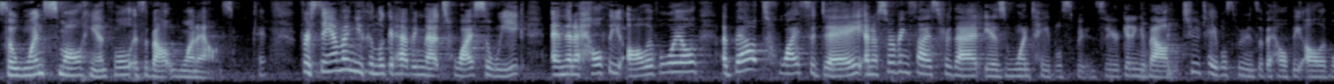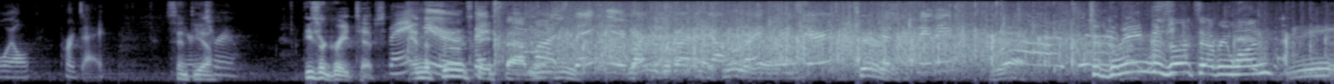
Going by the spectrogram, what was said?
So one small handful is about one ounce. Okay. For salmon, you can look at having that twice a week, and then a healthy olive oil about twice a day, and a serving size for that is one tablespoon. So you're getting about two tablespoons of a healthy olive oil per day. Cynthia, these are great tips. Thank and you. the foods Thanks taste so fabulous. much. Thank you. Glad you enjoyed it, y'all. Right? Cheers. Cheers. Good smoothie. Yeah. Ah, to green desserts, everyone. Mm,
